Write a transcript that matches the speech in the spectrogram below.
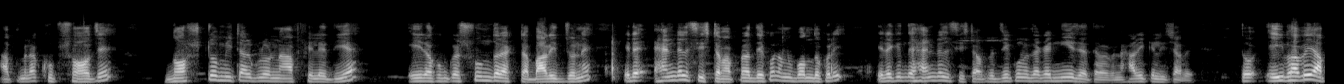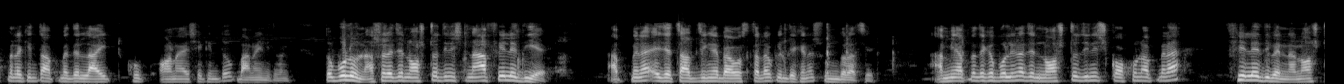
আপনারা খুব সহজে নষ্ট মিটারগুলো না ফেলে দিয়ে এই রকম করে সুন্দর একটা বাড়ির জন্য এটা হ্যান্ডেল সিস্টেম, আপনারা দেখুন আমি বন্ধ করি, এটা কিন্তু হ্যান্ডেল সিস্টেম, আপনি যে কোনো জায়গায় নিয়ে যেতে পারবেন হারিকেল হিসাবে। তো এইভাবেই আপনারা কিন্তু আপনাদের লাইট খুব অনায়াসে কিন্তু বানিয়ে নিতে পারেন। তো বলুন, আসলে যে নষ্ট জিনিস না ফেলে দিয়ে আপনারা এই যে চার্জিং এর ব্যবস্থাটাও কিন্তু এখানে সুন্দর আছে। আমি আপনাদেরকে বলি না যে নষ্ট জিনিস কখন আপনারা ফেলে দিবেন না। নষ্ট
